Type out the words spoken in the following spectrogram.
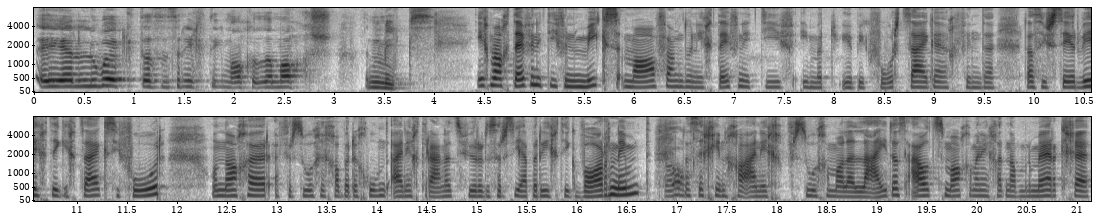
eher schaut, dass es richtig macht? Oder machst du einen Mix? Ich mache definitiv einen Mix. Am Anfang tue ich definitiv immer die Übung vorzeigen. Ich finde, das ist sehr wichtig. Ich zeige sie vor und nachher versuche ich aber den Kunden eigentlich daran zu führen, dass er sie eben richtig wahrnimmt. Oh. Dass ich ihn kann eigentlich versuchen mal allein das auch zu machen. Wenn ich aber merke,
